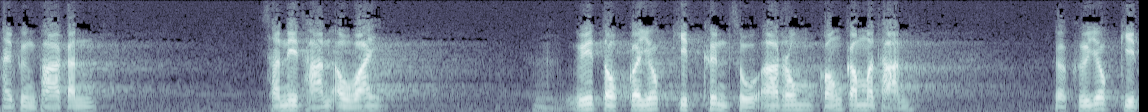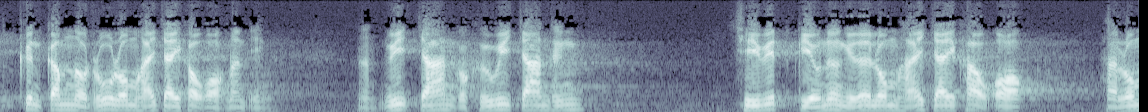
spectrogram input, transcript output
ให้พึ่งพากันสันนิฐานเอาไว้ วิตกก็ยกจิตขึ้นสู่อารมณ์ของกรรมฐาน ก็คือยกจิตขึ้นกำหนดรู้ลมหายใจเข้าออกนั่นเองวิจารก็คือวิจารถึงชีวิตเกี่ยวเนื่องอยู่ด้วยลมหายใจเข้าออก ถ้าลม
